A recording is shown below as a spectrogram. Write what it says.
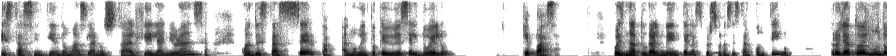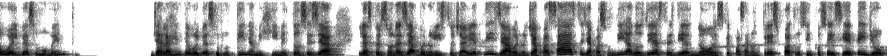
estás sintiendo más la nostalgia y la añoranza. Cuando estás cerca al momento que vives el duelo, ¿qué pasa? Pues naturalmente las personas están contigo, pero ya todo el mundo vuelve a su momento ya la gente vuelve a su rutina, mi Jim. Entonces ya las personas ya, bueno, listo, ya Beatriz, ya, bueno, ya pasaste, ya pasó un día, dos días, tres días. No, es que pasaron tres, cuatro, cinco, seis, siete y yo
